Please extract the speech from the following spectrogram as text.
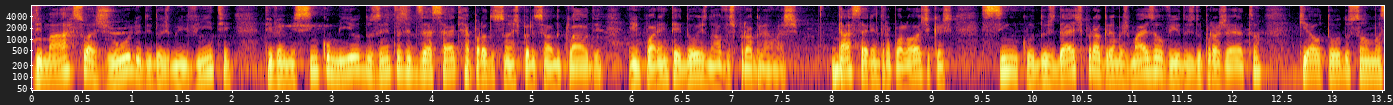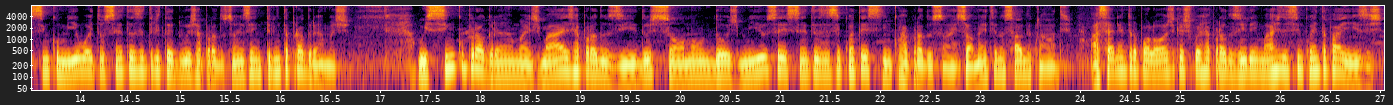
De março a julho de 2020, tivemos 5.217 reproduções pelo SoundCloud em 42 novos programas. Da série Antropológicas, cinco dos dez programas mais ouvidos do projeto, que ao todo soma 5.832 reproduções em 30 programas. Os cinco programas mais reproduzidos somam 2.655 reproduções, somente no SoundCloud. A série Antropológicas foi reproduzida em mais de 50 países.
